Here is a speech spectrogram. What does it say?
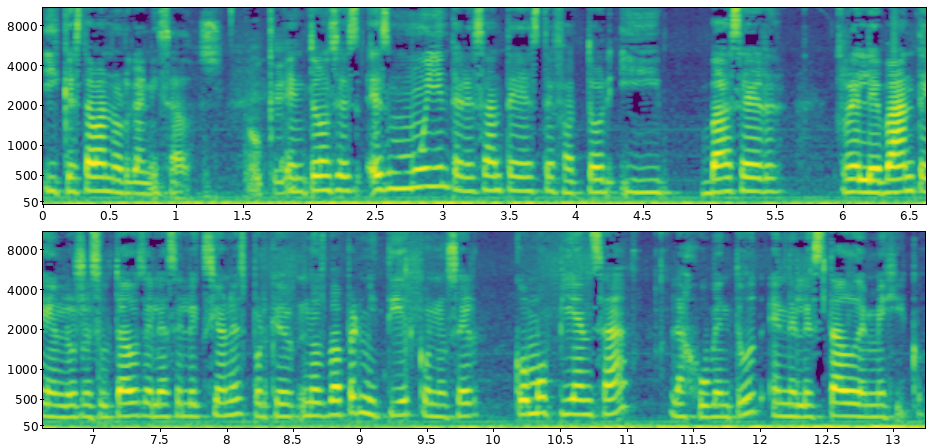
y que estaban organizados. Entonces es muy interesante este factor y va a ser relevante en los resultados de las elecciones porque nos va a permitir conocer cómo piensa la juventud en el Estado de México.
